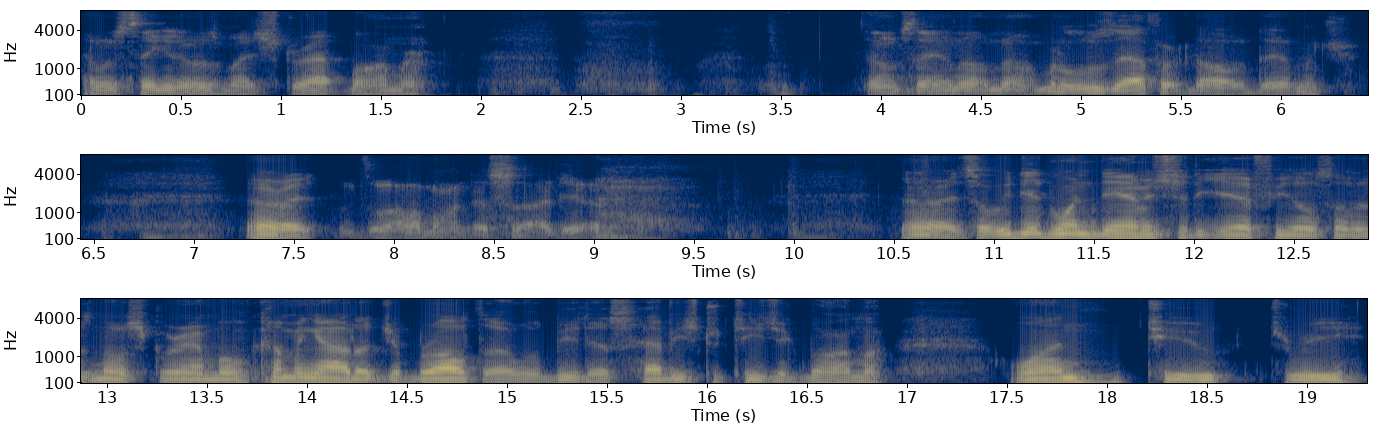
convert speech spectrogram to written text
I was thinking it was my strat bomber. I'm saying, oh no, I'm going to lose that for a dollar damage. All right, so while I'm on this side here. All right, so we did one damage to the airfield, so there's no scramble. Coming out of Gibraltar will be this heavy strategic bomber. One, two, three.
